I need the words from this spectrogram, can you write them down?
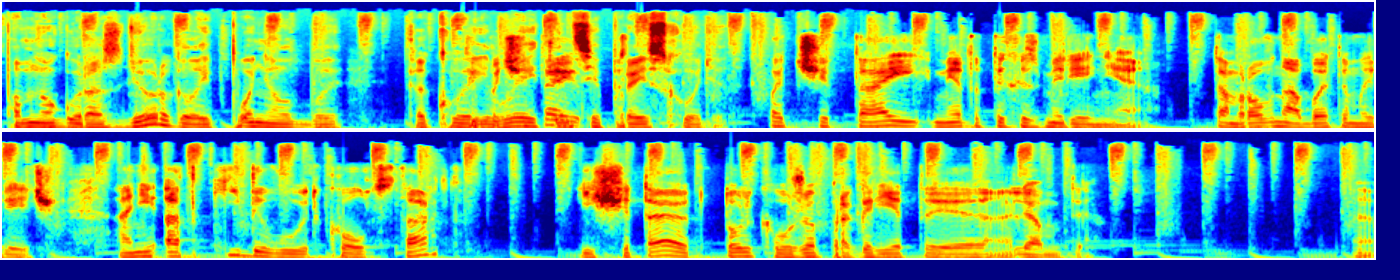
по много раз дергал и понял бы, какой latency происходит. Почитай метод их измерения. Там ровно об этом и речь. Они откидывают cold start и считают только уже прогретые лямбды. Э,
